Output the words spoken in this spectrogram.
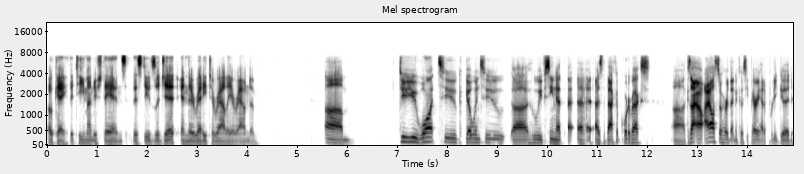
okay, the team understands this dude's legit and they're ready to rally around him. Um, do you want to go into uh, who we've seen at, uh, as the backup quarterbacks? Because uh, I, I also heard that N'Kosi Perry had a pretty good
